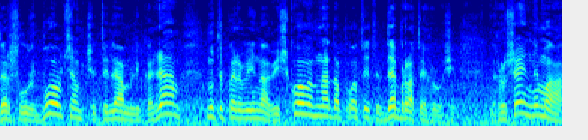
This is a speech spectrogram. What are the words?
держслужбовцям, вчителям, лікарям. Ну тепер війна військовим треба платити. Де брати гроші? Грошей нема.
